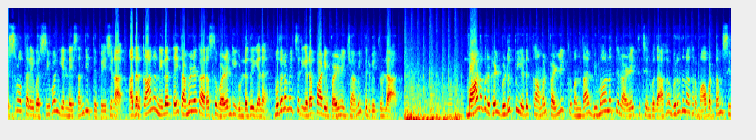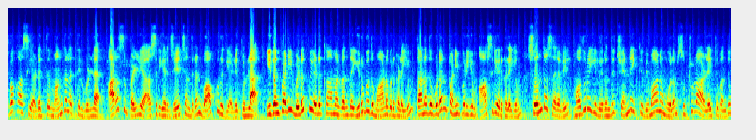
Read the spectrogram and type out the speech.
இஸ்ரோ தலைவர் சிவன் என்னை சந்தித்து பேசினார். அதற்கான நிலத்தை தமிழக அரசு வழங்கியுள்ளது என முதலமைச்சர் எடப்பாடி பழனிசாமி தெரிவித்துள்ளார். மாணவர்கள் விடுப்பு எடுக்காமல் பள்ளிக்கு வந்தால் விமானத்தில் அழைத்துச் செல்வதாக விருதுநகர் மாவட்டம் சிவகாசி அடுத்து மங்கலத்தில் உள்ள அரசு பள்ளி ஆசிரியர் ஜெயச்சந்திரன் வாக்குறுதி அளித்துள்ளார். இதன்படி விடுப்பு எடுக்காமல் வந்த இருபது மாணவர்களையும் தனது உடன் பணிபுரியும் ஆசிரியர்களையும் சொந்த செலவில் மதுரையில் இருந்து சென்னைக்கு விமானம் மூலம் சுற்றுலா அழைத்து வந்து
